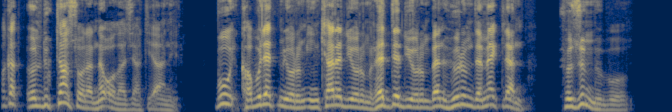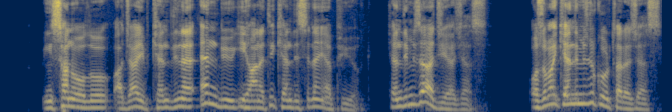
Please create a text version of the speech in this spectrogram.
Fakat öldükten sonra ne olacak yani? Bu kabul etmiyorum, inkar ediyorum, reddediyorum, ben hürüm demekle çözüm mü bu? İnsanoğlu acayip kendine en büyük ihaneti kendisine yapıyor. Kendimize acıyacağız. O zaman kendimizi kurtaracağız.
